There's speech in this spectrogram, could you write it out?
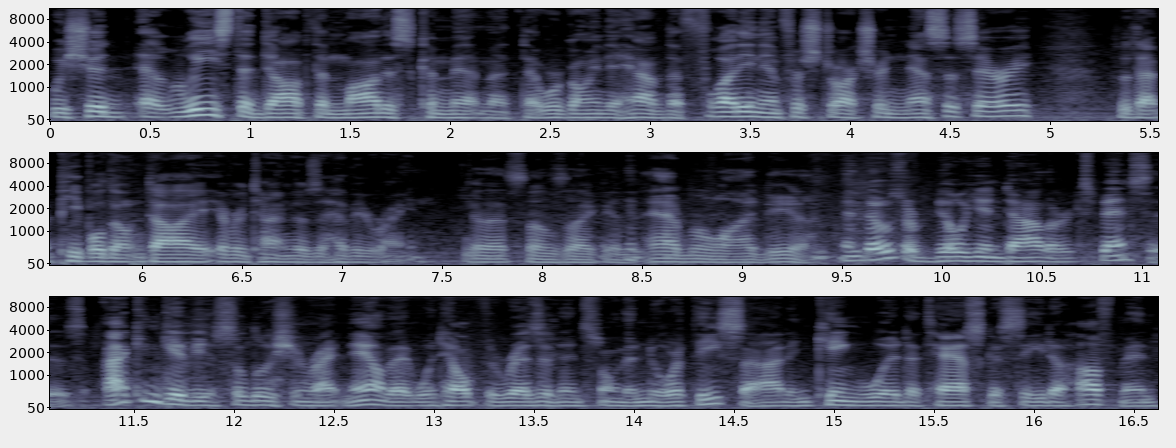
we should at least adopt a modest commitment that we're going to have the flooding infrastructure necessary so that people don't die every time there's a heavy rain. Yeah, that sounds like an admirable idea. And those are billion dollar expenses. I can give you a solution right now that would help the residents on the northeast side in Kingwood, Atascocita, Huffman,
